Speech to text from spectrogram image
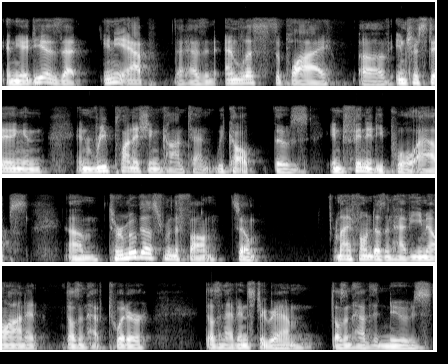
And the idea is that any app that has an endless supply of interesting and, and replenishing content. We call those infinity pool apps um, to remove those from the phone. So my phone doesn't have email on it, doesn't have Twitter, doesn't have Instagram, doesn't have the news.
